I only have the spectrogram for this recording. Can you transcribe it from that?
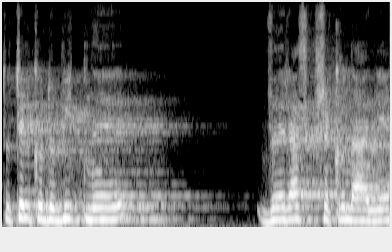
to tylko dobitny wyraz, przekonanie,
